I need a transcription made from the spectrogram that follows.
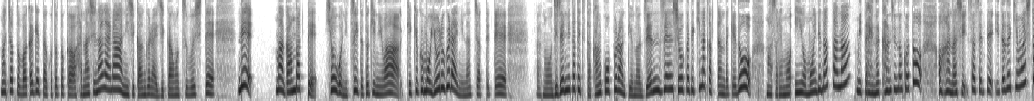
まあ、ちょっと馬鹿げたこととかを話しながら2時間ぐらい時間を潰して、で、まあ、頑張って兵庫に着いた時には、結局もう夜ぐらいになっちゃってて、あの、事前に立ててた観光プランっていうのは全然消化できなかったんだけど、まあそれもいい思い出だったな、みたいな感じのことをお話しさせていただきました。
